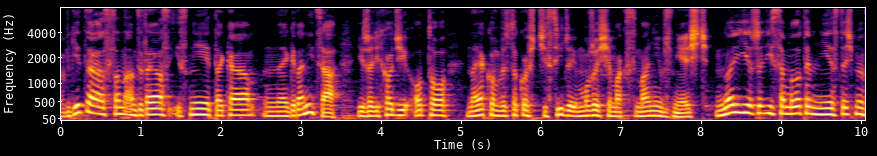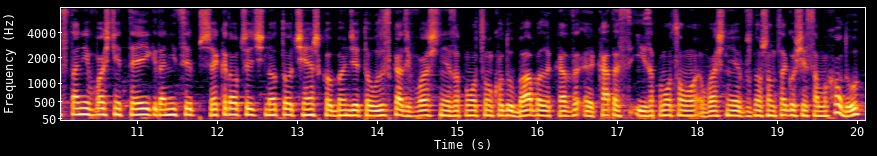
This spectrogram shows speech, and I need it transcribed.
w GTA San Andreas istnieje taka mm, granica, jeżeli chodzi o to, na jaką wysokość CJ może się maksymalnie wznieść. No i jeżeli samolotem nie jesteśmy w stanie właśnie tej granicy przekroczyć, no to ciężko będzie to uzyskać właśnie za pomocą kodu Car- Cars i za pomocą właśnie wznoszącego się samochodu.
